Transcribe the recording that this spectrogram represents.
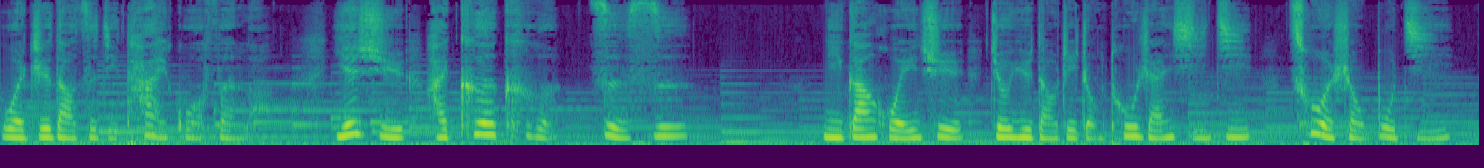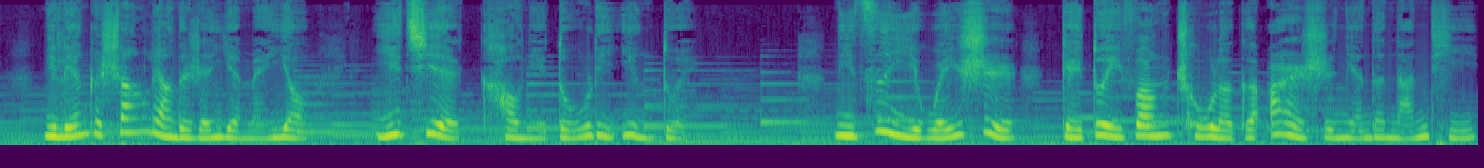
我知道自己太过分了，也许还苛刻、自私。你刚回去就遇到这种突然袭击，措手不及，你连个商量的人也没有，一切靠你独立应对。你自以为是，给对方出了个二十年的难题，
